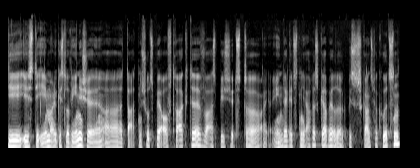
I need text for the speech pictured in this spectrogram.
Die ist die ehemalige slowenische äh, Datenschutzbeauftragte, war es bis jetzt äh, Ende letzten Jahres, glaube ich, oder bis ganz vor kurzem.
